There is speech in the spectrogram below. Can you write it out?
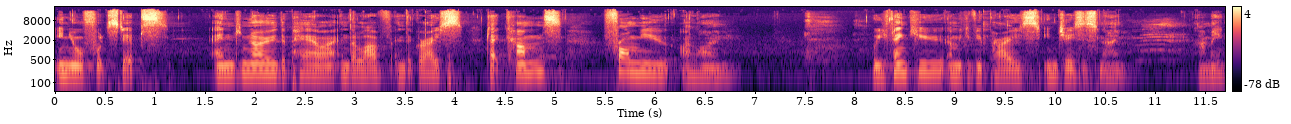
in your footsteps and know the power and the love and the grace that comes from you alone. We thank you and we give you praise in Jesus' name. Amen.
